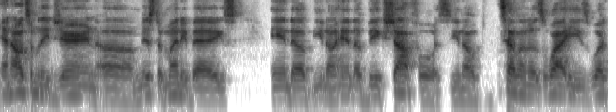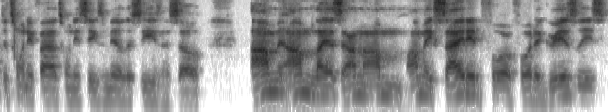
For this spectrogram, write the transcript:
and ultimately Jaren, uh, Mr. Moneybags, end up, you know, hitting a big shot for us, you know, telling us why he's worth the 25, 26 mil a season. So I'm I'm like I said, I'm I'm I'm excited for for the Grizzlies.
